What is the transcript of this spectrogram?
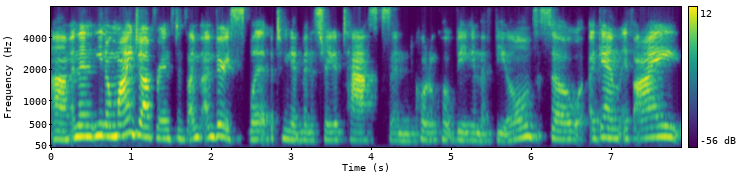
Um, and then, you know, my job, for instance, I'm, I'm very split between administrative tasks and quote unquote being in the field. So again, if I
